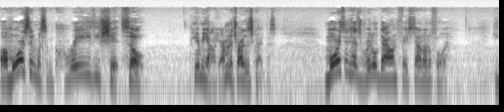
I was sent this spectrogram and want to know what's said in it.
Uh, Morrison was some crazy shit. So, hear me out here. I'm gonna try to describe this. Morrison has Riddle down, face down on the floor. He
